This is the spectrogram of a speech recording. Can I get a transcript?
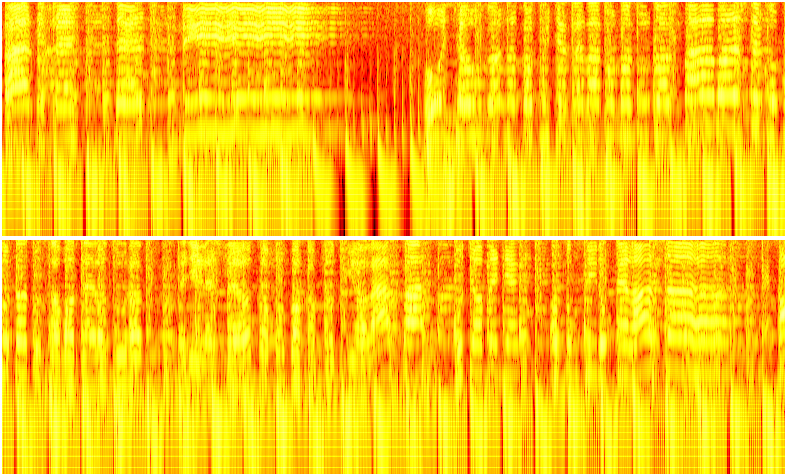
Bármit megtennék. Hogyha ugatnak a kutyák, levágom az utat Máma este kopotatok, zavart el az urat. Tegyél este a kapuba, kapcsold ki a lámpát Hogyha megyek, a szomszédok ne lássák Ez az!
